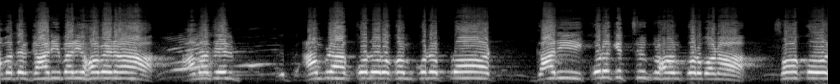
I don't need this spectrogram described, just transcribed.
আমাদের গাড়ি বাড়ি হবে না। আমাদের, আমরা কোন রকম কোন প্লট গাড়ি কোনো কিছু গ্রহণ করব না। সকল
